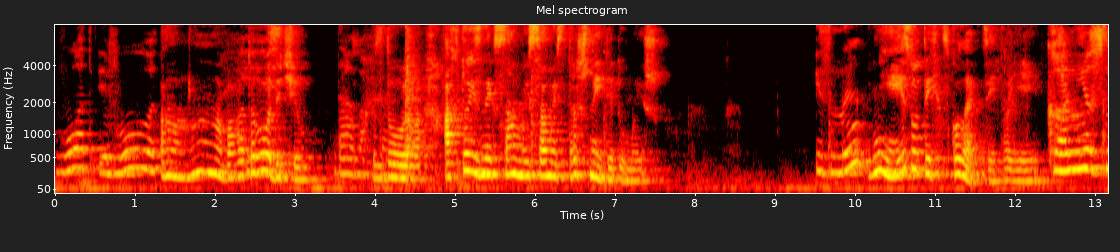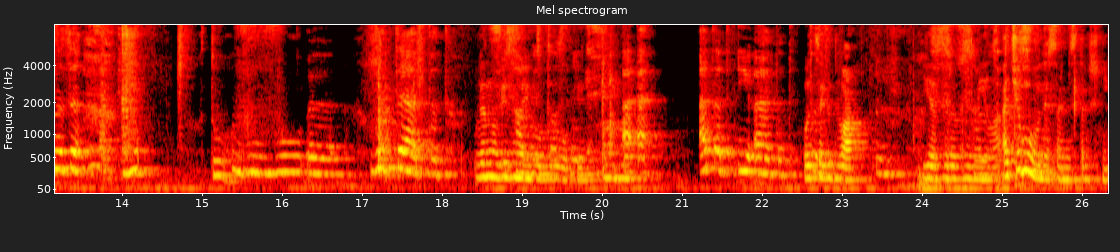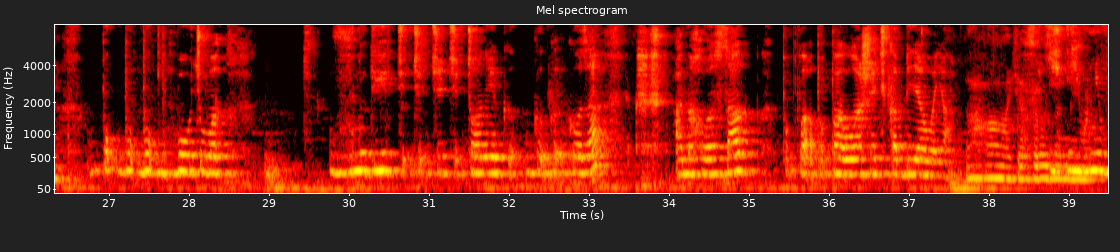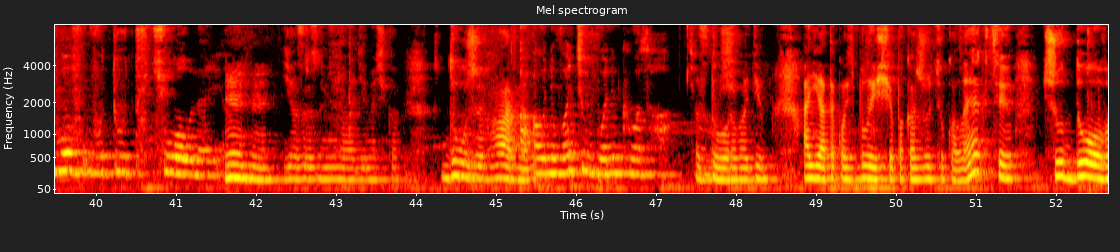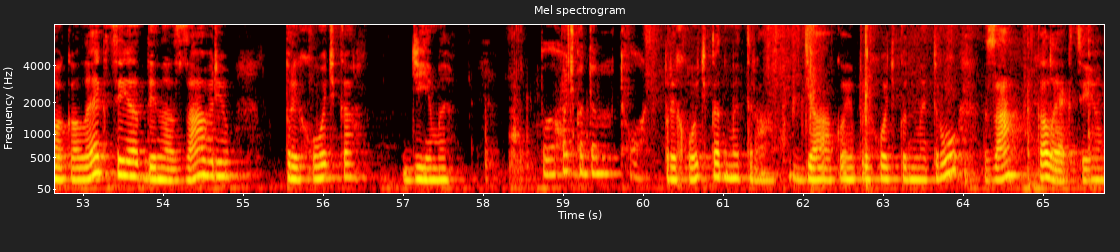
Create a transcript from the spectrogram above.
вот і вот. Ага, багато родичів. Да, багато. Здорово. А хто із них самий самий страшний, ти думаєш? Із них, Ні, із отих з колекції твоєї. звісно, це Хто? в, в, е, вот этот. Воно візьме Самий його в страшний. руки. А, Ага. а, этот і этот. Оцих два. Я зрозуміла. А чому вони самі страшні? Бо, бо, бо, бо у цього внутрі ч- ч- ч- ч- черні г- г- г- глаза, а на глазах полошечка белая. Ага, я И, и у зрозуміла. него вот тут черное. Угу, я зрозуміла, Дімочка. Дуже А, гарно. а у него червоные глаза. Здорово, Дім. А я так ось ближче покажу цю колекцію. Чудова колекція динозаврів Приходька Діми. Приходька Дмитро. Приходько Дмитра. Дякую, Приходько Дмитру за колекцію.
